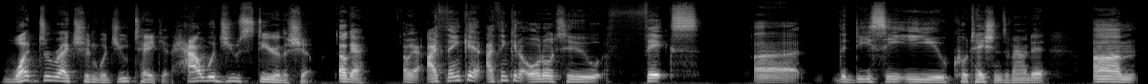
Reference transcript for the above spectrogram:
what direction would you take it? How would you steer the ship? Okay. Okay. I think it I think in order to fix uh the DCEU quotations around it, um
